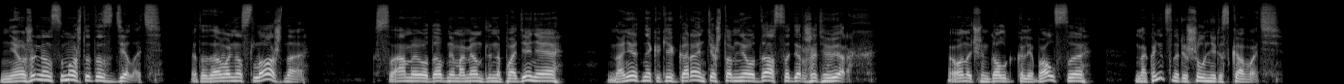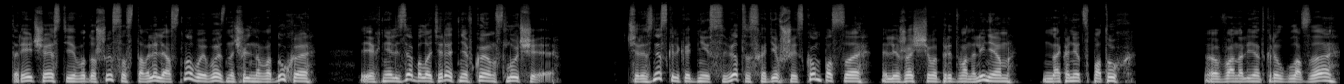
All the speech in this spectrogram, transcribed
Неужели он сможет это сделать? Это довольно сложно. Самый удобный момент для нападения но нет никаких гарантий, что мне удастся держать вверх. Он очень долго колебался, наконец он решил не рисковать. Три части его души составляли основу его изначального духа, и их нельзя было терять ни в коем случае. Через несколько дней свет, исходивший из компаса, лежащего перед Ван Линем, наконец потух. Ван Линь открыл глаза.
